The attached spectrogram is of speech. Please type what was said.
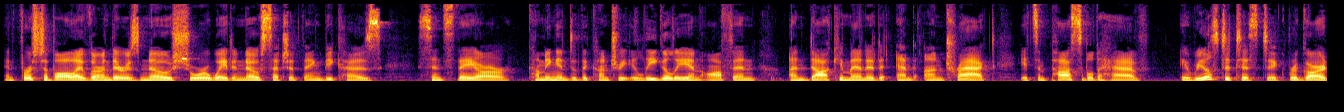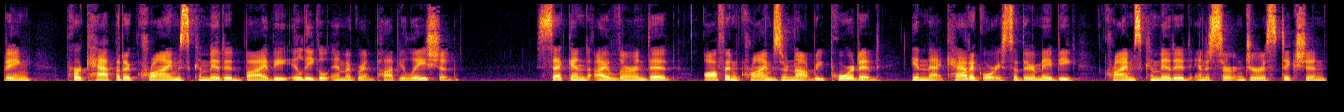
And first of all, I learned there is no sure way to know such a thing because since they are coming into the country illegally and often undocumented and untracked, it's impossible to have a real statistic regarding per capita crimes committed by the illegal immigrant population. Second, I learned that often crimes are not reported in that category. So there may be crimes committed in a certain jurisdiction,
